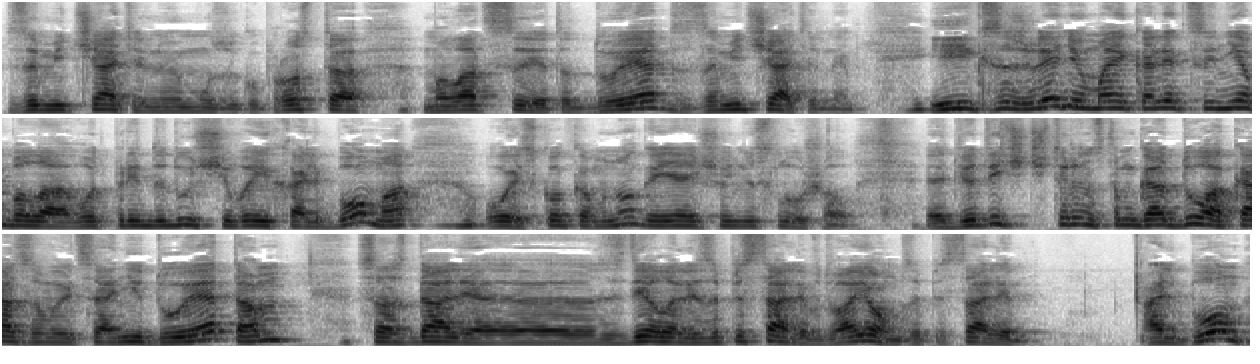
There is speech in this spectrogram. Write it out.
замечательную музыку. Просто молодцы, этот дуэт замечательный. И, к сожалению, в моей коллекции не было вот предыдущего их альбома. Ой, сколько много я еще не слушал. В 2014 году, оказывается, они дуэтом создали, э, сделали, записали вдвоем, записали альбом,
